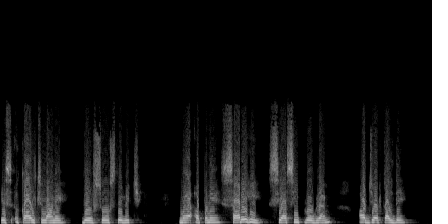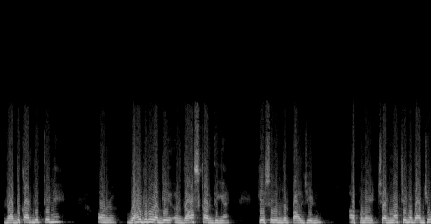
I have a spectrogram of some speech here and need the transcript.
ਇਸ ਅਕਾਲ ਚਲਾਣੇ ਦੇ ਅਫਸੋਸ ਦੇ ਵਿੱਚ ਮੈਂ ਆਪਣੇ ਸਾਰੇ ਹੀ ਸਿਆਸੀ ਪ੍ਰੋਗਰਾਮ ਅੱਜ ਔਰ ਕੱਲ ਦੇ ਰੱਦ ਕਰ ਦਿੱਤੇ ਨੇ ਔਰ ਵਾਹਿਗੁਰੂ ਅੱਗੇ ਅਰਦਾਸ ਕਰਦੀ ਹੈ ਕਿ ਸੁਰਿੰਦਰਪਾਲ ਜੀ ਨੂੰ ਆਪਣੇ ਚਰਨਾਂ 'ਚ ਨਵਾਜੋ,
